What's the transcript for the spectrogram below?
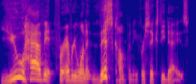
you have it for everyone at this company for 60 days.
